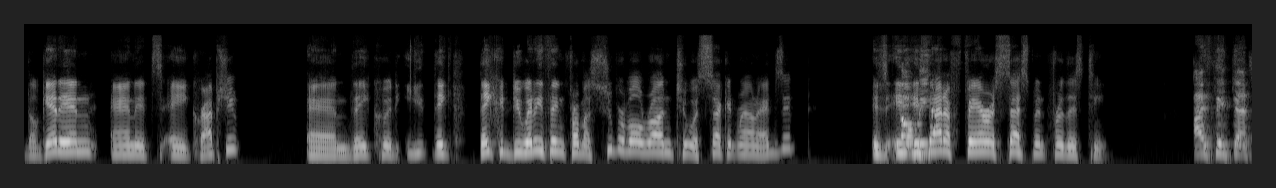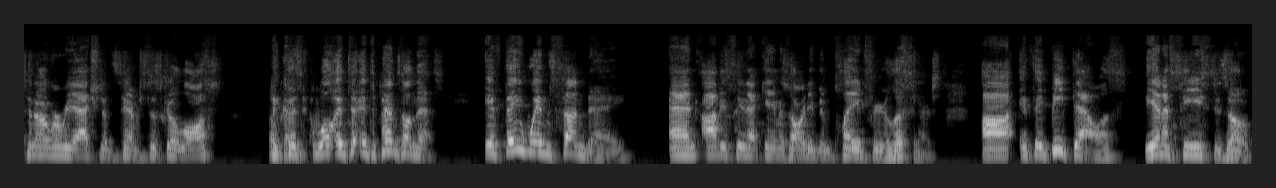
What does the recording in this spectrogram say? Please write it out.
they'll get in and it's a crapshoot? and they could eat they they could do anything from a Super Bowl run to a second round exit. Is is, is that a fair assessment for this team? I think that's an overreaction of the San Francisco loss Okay. because, well, it, it depends on this. If they win Sunday, and obviously that game has already been played for your listeners, uh, if they beat Dallas, the NFC East is over.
